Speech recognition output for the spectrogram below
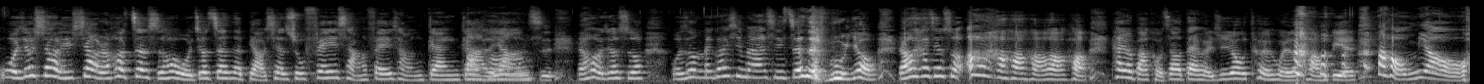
我就笑一笑，然后这时候我就真的表现出非常非常尴尬的样子，uh huh. 然后我就说我说没关系没关系，真的不用。然后他就说哦，好好好好好，他又把口罩戴回去，又退回了旁边。他好妙哦！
